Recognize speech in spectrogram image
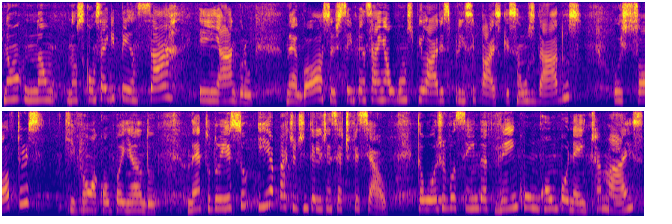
não, não, não se consegue pensar em agro negócios sem pensar em alguns pilares principais, que são os dados, os softwares que vão acompanhando né, tudo isso e a parte de inteligência artificial. Então hoje você ainda vem com um componente a mais,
